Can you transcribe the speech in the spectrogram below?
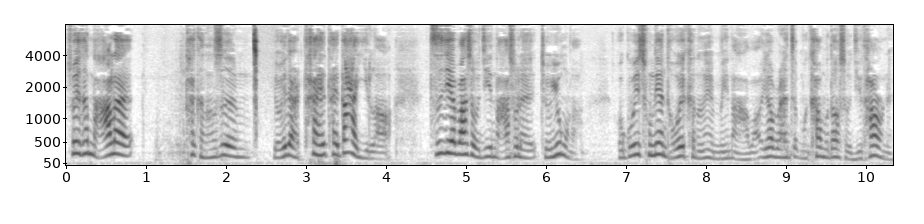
所以他拿了，他可能是有一点太太大意了，直接把手机拿出来就用了。我估计充电头也可能也没拿吧，要不然怎么看不到手机套呢？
